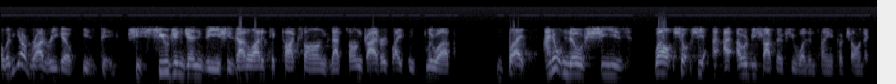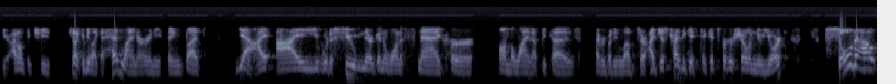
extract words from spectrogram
Olivia Rodrigo is big. She's huge in Gen Z. She's got a lot of TikTok songs. That song "Driver's License" blew up. But I don't know if she's well. She, I, I would be shocked if she wasn't playing at Coachella next year. I don't think she's she's not gonna be like a headliner or anything. But yeah, I I would assume they're gonna want to snag her on the lineup because everybody loves her. I just tried to get tickets for her show in New York, sold out.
